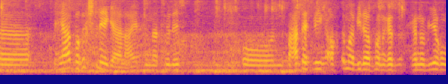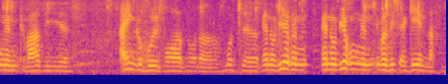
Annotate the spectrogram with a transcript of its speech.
äh, herbe Rückschläge erleiden natürlich und war deswegen auch immer wieder von Re Renovierungen quasi eingeholt worden oder musste renovieren, Renovierungen über sich ergehen lassen.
